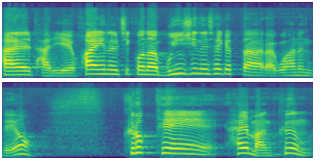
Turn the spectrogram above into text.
팔, 다리에 화인을 찍거나 문신을 새겼다라고 하는데요. 그렇게 할 만큼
